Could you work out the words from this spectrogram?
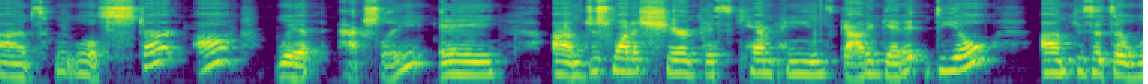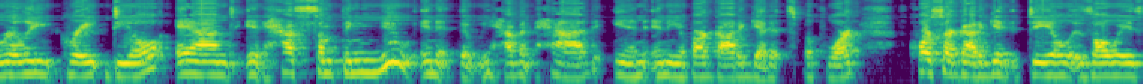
Uh, so we will start off with actually a, um, just want to share this campaign's Gotta Get It deal because um, it's a really great deal and it has something new in it that we haven't had in any of our Gotta Get It's before. Of course, our Gotta Get It deal is always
